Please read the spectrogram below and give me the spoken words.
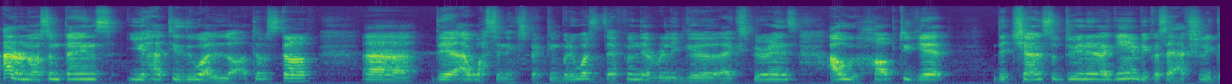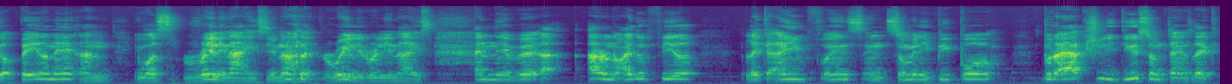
I don't know sometimes you had to do a lot of stuff uh, that I wasn't expecting but it was definitely a really good experience. I would hope to get the chance of doing it again because I actually got paid on it and it was really nice you know like really really nice. I never I, I don't know I don't feel like I influence in so many people but I actually do sometimes like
